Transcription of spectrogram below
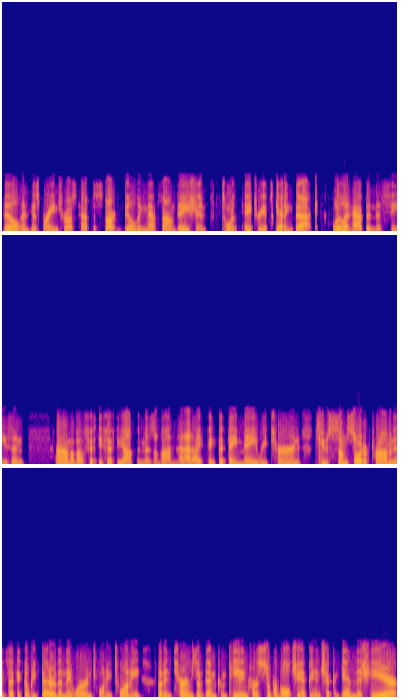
Bill and his brain trust have to start building that foundation toward the Patriots getting back. Will it happen this season? Um, about 50-50 optimism on that. I think that they may return to some sort of prominence. I think they'll be better than they were in 2020. But in terms of them competing for a Super Bowl championship again this year,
